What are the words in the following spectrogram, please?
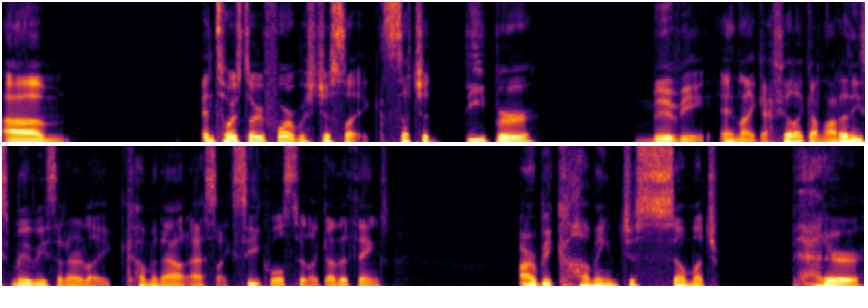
Um and Toy Story 4 was just like such a deeper movie and like I feel like a lot of these movies that are like coming out as like sequels to like other things are becoming just so much better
